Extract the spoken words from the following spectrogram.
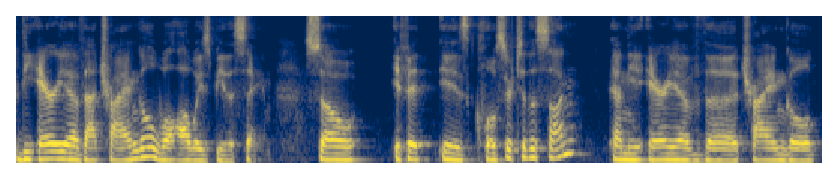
the area of that triangle will always be the same. So if it is closer to the sun and the area of the triangle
